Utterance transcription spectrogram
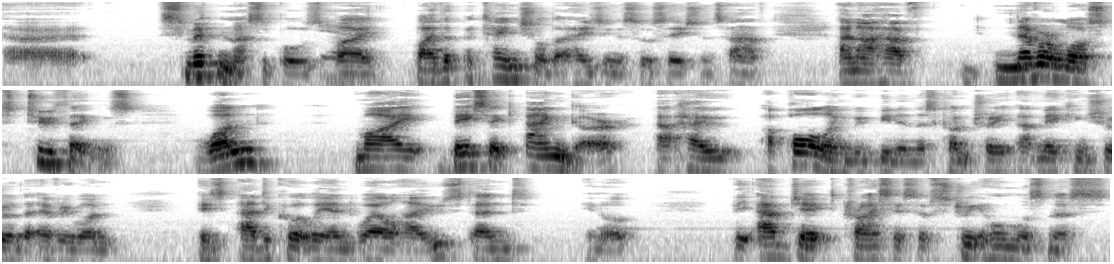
uh, smitten, I suppose, Yeah. by, by the potential that housing associations have. And I have never lost two things. One, my basic anger at how appalling we've been in this country at making sure that everyone is adequately and well housed and you know the abject crisis of street homelessness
